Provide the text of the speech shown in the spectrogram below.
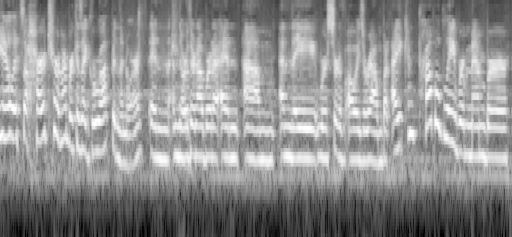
You know, it's a hard to remember because I grew up in the north, in northern Alberta, and um, and they were sort of always around. But I can probably remember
